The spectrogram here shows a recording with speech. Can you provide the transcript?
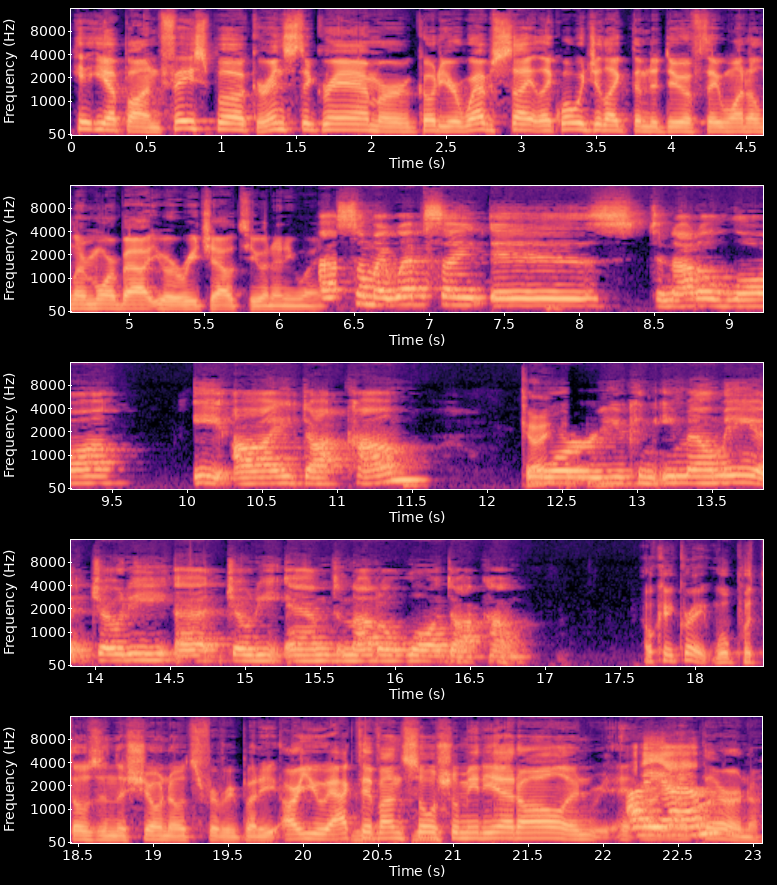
hit you up on Facebook or Instagram or go to your website? Like, what would you like them to do if they want to learn more about you or reach out to you in any way? Uh, so my website is donatolawei.com. Okay. Or you can email me at jodi at jodyandonatolaw.com. Okay, great. We'll put those in the show notes for everybody. Are you active on mm-hmm. social media at all? And I am. There or no?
